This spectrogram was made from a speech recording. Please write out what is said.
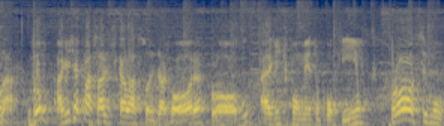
lá. Vamos, a gente vai passar as escalações agora, logo. Aí a gente comenta um pouquinho. Próximo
